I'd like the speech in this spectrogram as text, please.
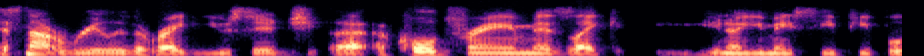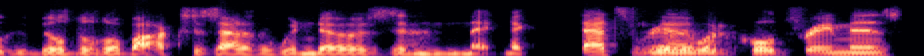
it's not really the right usage. Uh, a cold frame is like, you know, you may see people who build little boxes out of the windows, and that's really yeah. what a cold frame is.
